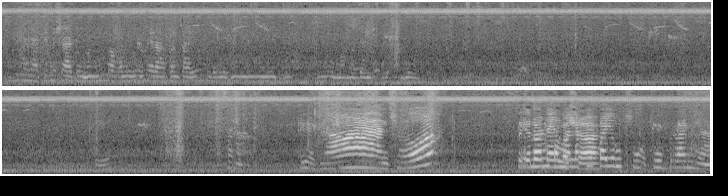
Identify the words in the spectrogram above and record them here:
Hindi na natin masyadong ano, baka mahirapan tayo. Dali na yung ano, mamadali. Okay. Asa na? Ganyan. So, So, ito ganun dahil malaki siya. pa yung sobra niya.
